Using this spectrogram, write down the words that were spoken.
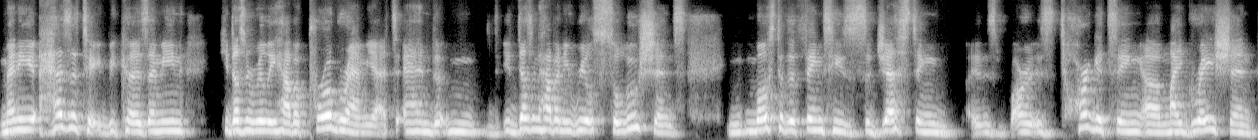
many hesitate because i mean he doesn't really have a program yet and it doesn't have any real solutions. Most of the things he's suggesting is are, is targeting uh, migration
